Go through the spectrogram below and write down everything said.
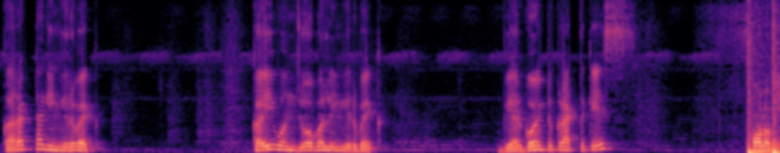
ಕರೆಕ್ಟಾಗಿ ಹಿಂಗಿರ್ಬೇಕು. ಕೈ ಒಂದು ಜೋಬಲ್ಲಿ ಹಿಂಗಿರ್ಬೇಕು. We are going to crack the case follow me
